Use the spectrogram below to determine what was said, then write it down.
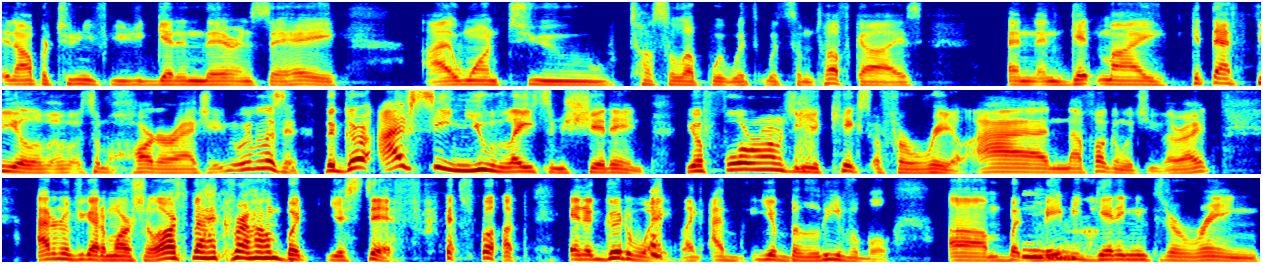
an opportunity for you to get in there and say, "Hey, I want to tussle up with with, with some tough guys and and get my get that feel of, of some harder action." Listen, the girl I've seen you lay some shit in. Your forearms and your kicks are for real. I'm not fucking with you. All right. I don't know if you got a martial arts background, but you're stiff as fuck in a good way. Like I, you're believable. Um, but maybe getting into the ring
